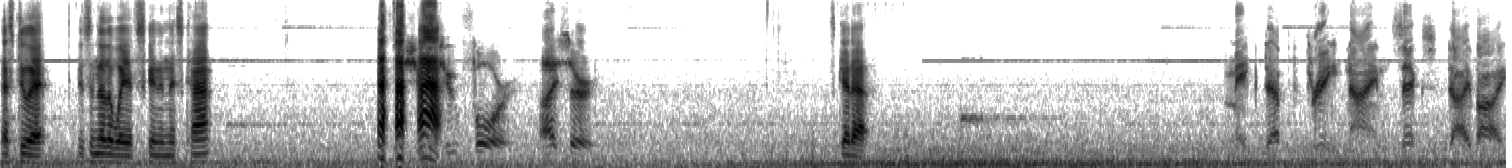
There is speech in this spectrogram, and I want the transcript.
Let's do it. There's another way of skinning this cat. Shoot 2 4. Aye, sir. Let's get up. Make depth 396. Dive by.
